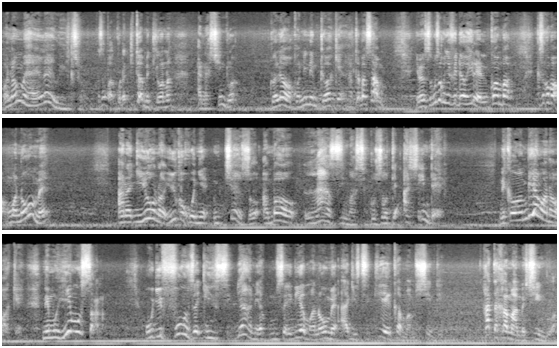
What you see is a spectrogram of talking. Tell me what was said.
Mwanaume haelewi hicho. Kwa sababu kuna kitu amekiona anashindwa kuelewa kwa nini mke wake hatabasamu nimezungumza kwenye video hile ni kwamba kisa kwamba mwanaume anajiona yuko kwenye mchezo ambao lazima siku zote ashinde nikawaambia wanawake ni muhimu sana ujifunze jinsi gani ya kumsaidia mwanaume ajisikie kama mshindi hata kama ameshindwa.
